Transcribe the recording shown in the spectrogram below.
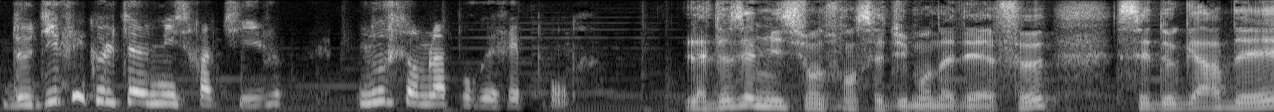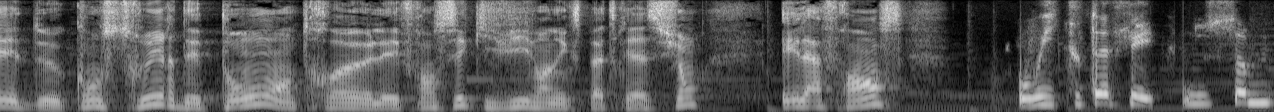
de difficultés administratives, nous sommes là pour y répondre. La deuxième mission de Français du Monde ADFE, c'est de garder et de construire des ponts entre les Français qui vivent en expatriation et la France. Oui, tout à fait. Nous sommes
